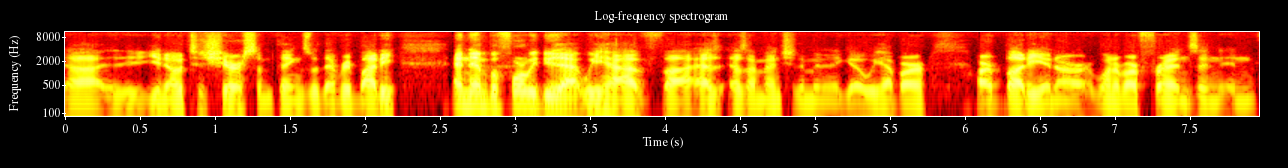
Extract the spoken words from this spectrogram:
uh, you know to share some things with everybody and then before we do that we have uh, as, as i mentioned a minute ago we have our our buddy and our one of our friends and and,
